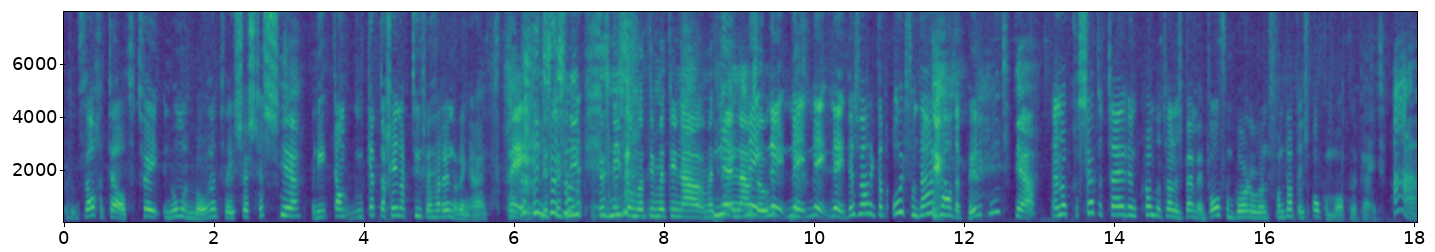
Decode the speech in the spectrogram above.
het wel geteld. Twee nonnen wonen, twee zusters. Ja. Maar die kan, ik heb daar geen actieve herinnering aan. Nee, dus het is niet, het is niet omdat u met u nou, met Nee, hen nou nee, zo... nee, nee, nee, nee. Dus waar ik dat ooit vandaan gehaald heb, weet ik niet. Ja. En op gezette tijden kwam dat wel eens bij mij bovenborrelen van dat is ook een mogelijkheid. Ah,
